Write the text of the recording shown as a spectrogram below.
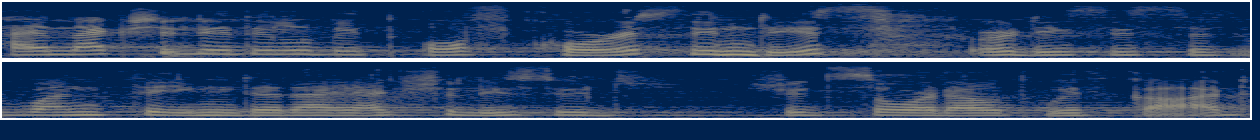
I'm actually a little bit off course in this, or this is the one thing that I actually should, should sort out with God,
